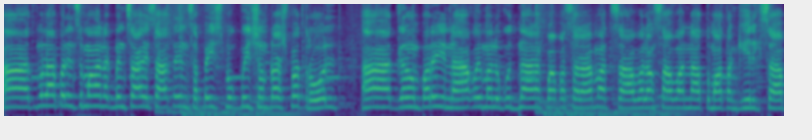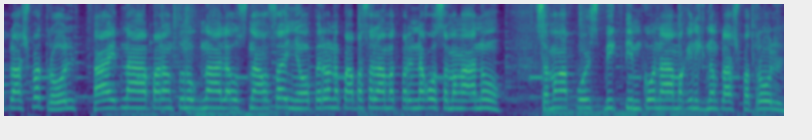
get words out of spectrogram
At mula pa rin sa mga nagmensahe sa atin sa Facebook page ng Flash Patrol At ganoon pa rin na ako'y malugod na nagpapasalamat sa walang sawa na tumatangkilik sa Flash Patrol. Kahit na parang tunog na laos na ako sa inyo pero nagpapasalamat pa rin ako sa mga ano Sa mga force victim ko na makinig ng Flash Patrol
